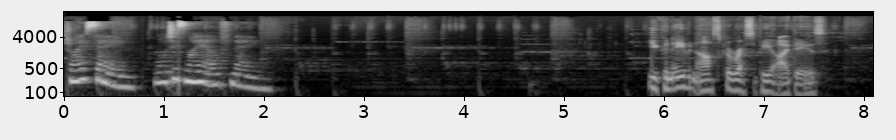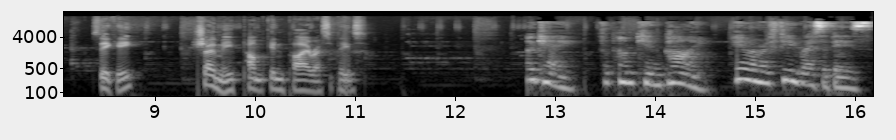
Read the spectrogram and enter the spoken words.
Try saying, What is my elf name? You can even ask for recipe ideas. Ziggy, show me pumpkin pie recipes. Okay, for pumpkin pie, here are a few recipes.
